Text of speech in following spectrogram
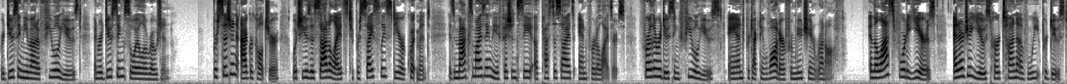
reducing the amount of fuel used, and reducing soil erosion. Precision agriculture, which uses satellites to precisely steer equipment, is maximizing the efficiency of pesticides and fertilizers, further reducing fuel use and protecting water from nutrient runoff. In the last 40 years, energy use per ton of wheat produced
